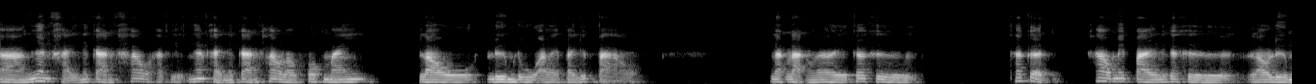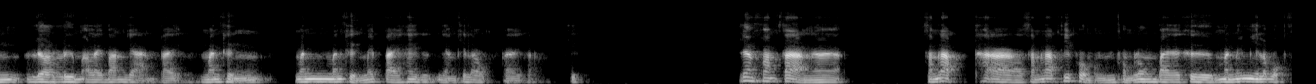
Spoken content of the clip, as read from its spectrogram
อ่า เงื่อนไขในการเข้าครับพี่เงื่อนไขในการเข้าเราครบไหมเราลืมดูอะไรไปหรือเปล่า หลักๆเลยก็คือ ถ้าเกิดเข้าไม่ไปนี่ก็คือ เราลืมเราลืมอะไรบางอย่างไป มันถึงมันมันถึงไม่ไปให้อย่างที่เราไปครับคิด เรื่องความต่างอะ สำหรับถ้าสำหรับที่ผมผมลงไปก็คือ มันไม่มีระบบโค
